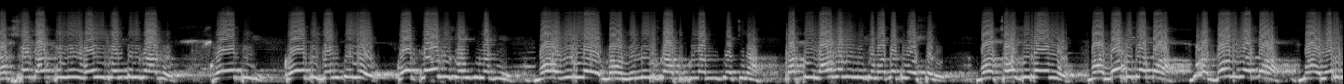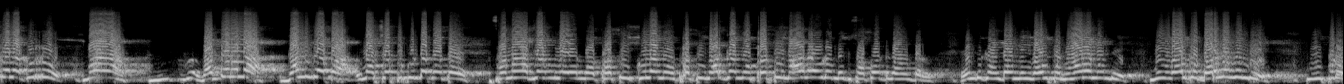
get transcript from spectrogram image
లక్ష డబ్బులు వెయ్యి గొంతులు కాదు కోటి కోటి గొంతులు కోట్లాది గొంతులకి మా ఊర్లో మా నెల్లూరు కాపు కులం నుంచి వచ్చిన ప్రతి నాగలి నుంచి మద్దతు వస్తుంది. మా చాకురేవు మా మోకు దెబ్బ మా గోలు దెబ్బ మా ఎరుకల కుర్రు మా వడ్డెరల గల్లుదెబ్బ ఇలా చెప్పుకుంటూ పోతే సమాజంలో ఉన్న ప్రతి కులము ప్రతి వర్గము ప్రతి మానవుడు మీకు సపోర్ట్గా ఉంటారు. ఎందుకంటే మీ వైపు న్యాయం ఉంది మీ వైపు ధర్మం ఉంది. ఇప్పుడు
